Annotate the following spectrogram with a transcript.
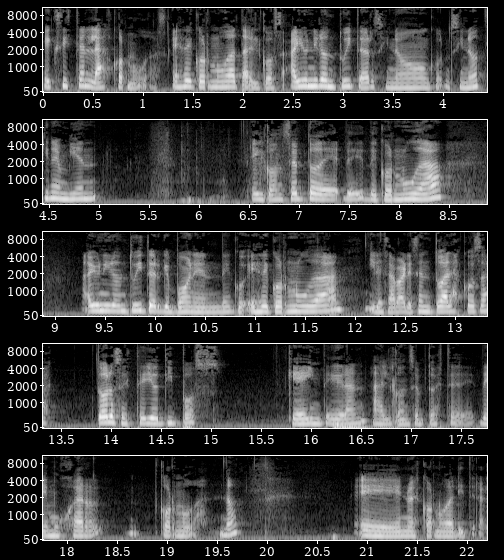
Existen las cornudas. Es de cornuda tal cosa. Hay un hilo en Twitter, si no, si no tienen bien el concepto de, cornuda. Hay un hilo en Twitter que ponen es de cornuda y les aparecen todas las cosas, todos los estereotipos que integran al concepto este de, mujer cornuda, ¿no? Eh, no es cornuda literal.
